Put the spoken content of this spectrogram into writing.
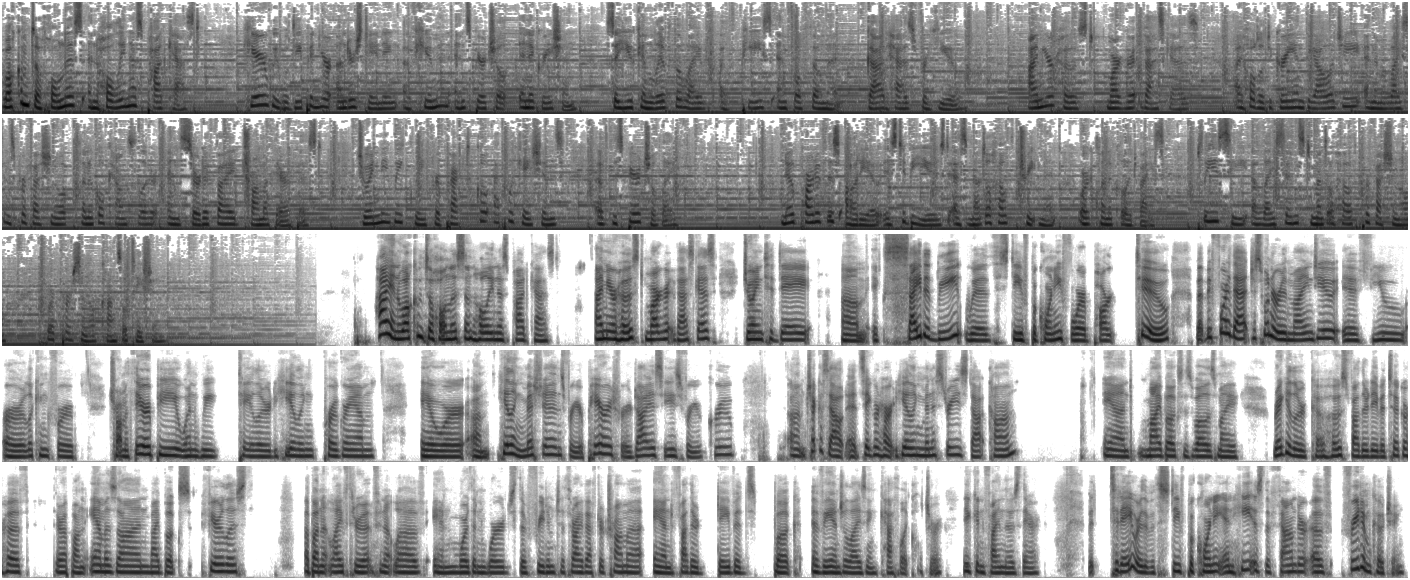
Welcome to Wholeness and Holiness Podcast. Here we will deepen your understanding of human and spiritual integration so you can live the life of peace and fulfillment God has for you. I'm your host, Margaret Vasquez. I hold a degree in theology and am a licensed professional clinical counselor and certified trauma therapist. Join me weekly for practical applications of the spiritual life. No part of this audio is to be used as mental health treatment or clinical advice. Please see a licensed mental health professional for personal consultation. Hi, and welcome to Wholeness and Holiness Podcast. I'm your host, Margaret Vasquez, joined today um, excitedly with Steve Pokorny for part two. But before that, just want to remind you if you are looking for trauma therapy, when we tailored healing program or um, healing missions for your parish, for your diocese, for your group, um, check us out at sacredhearthealingministries.com. And my books, as well as my regular co host, Father David Tickerhoof, they're up on Amazon. My books, Fearless, Abundant Life Through Infinite Love, and More Than Words, The Freedom to Thrive After Trauma, and Father David's book, Evangelizing Catholic Culture. You can find those there. But today we're with Steve Pokorny, and he is the founder of Freedom Coaching.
